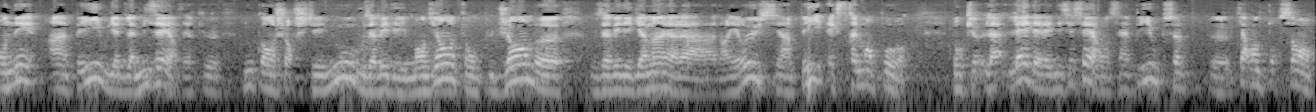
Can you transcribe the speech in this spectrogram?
On est un pays où il y a de la misère. C'est-à-dire que nous, quand on cherche chez nous, vous avez des mendiants qui ont plus de jambes, euh, vous avez des gamins à la- dans les rues. C'est un pays extrêmement pauvre. Donc euh, la- l'aide, elle est nécessaire. C'est un pays où seul, euh, 40%,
